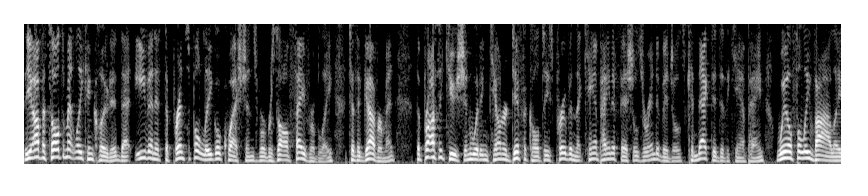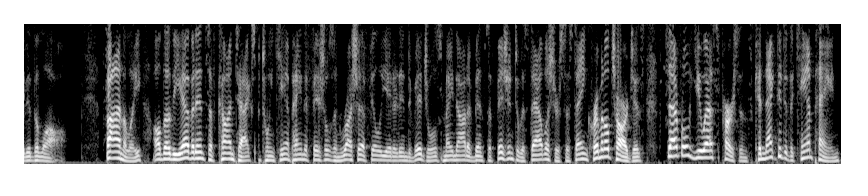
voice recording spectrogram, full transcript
The office ultimately concluded that even if the principal legal questions were resolved favorably to the government, the prosecution would encounter difficulties proving that campaign officials or individuals connected to the campaign willfully violated the law. Finally, although the evidence of contacts between campaign officials and Russia affiliated individuals may not have been sufficient to establish or sustain criminal charges, several U.S. persons connected to the campaign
